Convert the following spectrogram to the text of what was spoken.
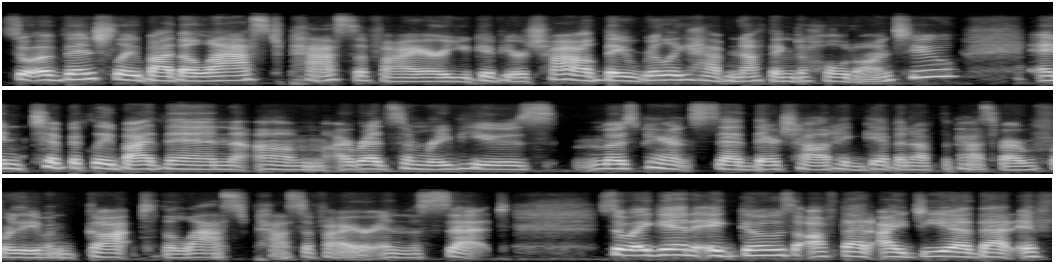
So eventually, by the last pacifier you give your child, they really have nothing to hold on to. And typically by then, um, I read some reviews, most parents said their child had given up the pacifier before they even got to the last pacifier in the set. So again, it goes off that idea that if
